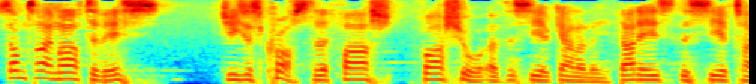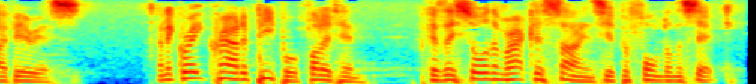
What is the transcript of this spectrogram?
Sometime after this, Jesus crossed to the far, far shore of the Sea of Galilee, that is, the Sea of Tiberias. And a great crowd of people followed him, because they saw the miraculous signs he had performed on the sick.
